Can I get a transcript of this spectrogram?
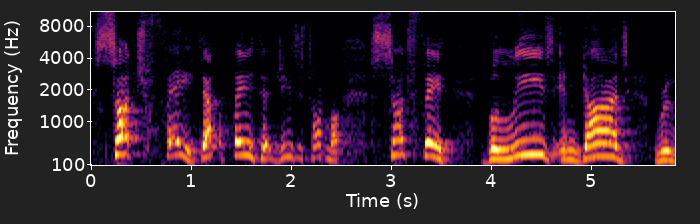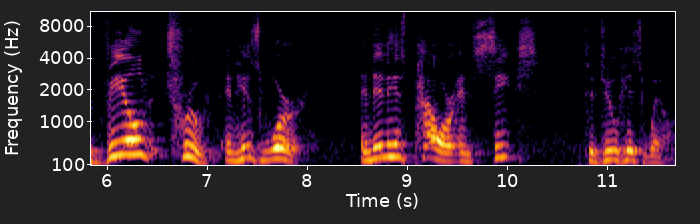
Such faith, that faith that Jesus is talking about, such faith believes in God's revealed truth in His Word and in His power and seeks to do His will.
